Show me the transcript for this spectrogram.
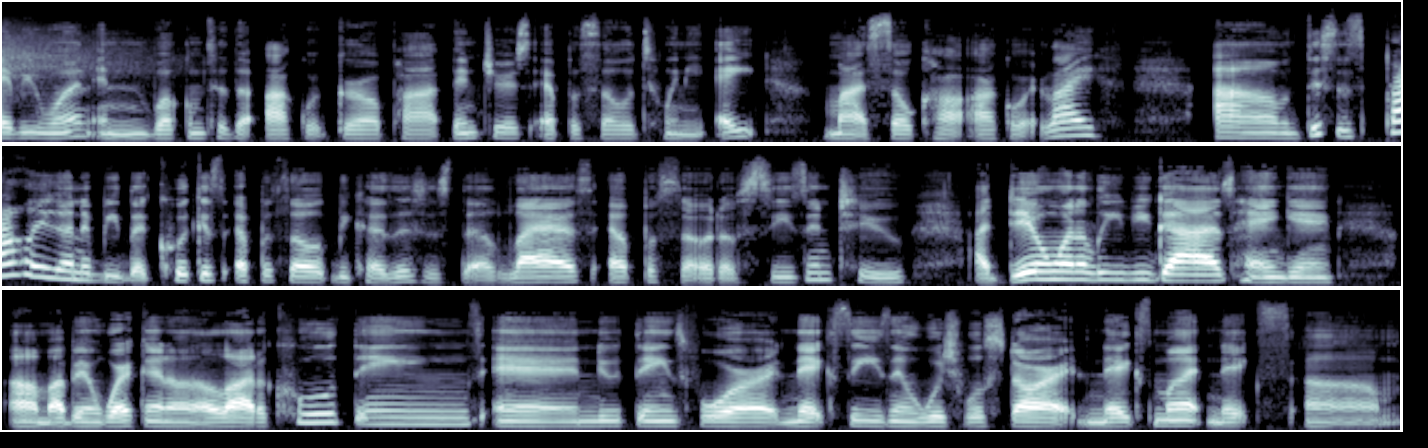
Everyone, and welcome to the Awkward Girl Podventures, episode 28 My So Called Awkward Life. Um, this is probably going to be the quickest episode because this is the last episode of season two. I didn't want to leave you guys hanging. Um, I've been working on a lot of cool things and new things for next season, which will start next month, next um,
